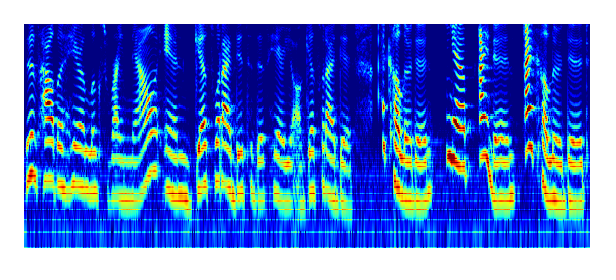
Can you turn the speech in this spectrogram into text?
This is how the hair looks right now. And guess what I did to this hair, y'all? Guess what I did? I colored it. Yep, I did. I colored it.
